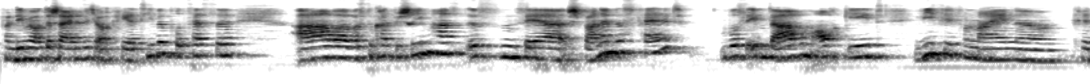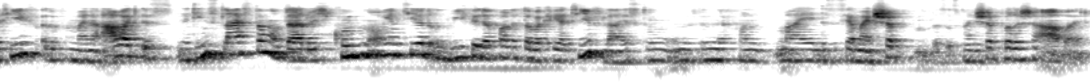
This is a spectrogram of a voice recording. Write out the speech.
Von dem her unterscheiden sich auch kreative Prozesse. Aber was du gerade beschrieben hast, ist ein sehr spannendes Feld, wo es eben darum auch geht, wie viel von meiner Kreativ, also von meiner Arbeit ist eine Dienstleistung und dadurch kundenorientiert und wie viel davon ist aber Kreativleistung im Sinne von mein, das ist ja mein Schöpfen, das ist meine schöpferische Arbeit.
